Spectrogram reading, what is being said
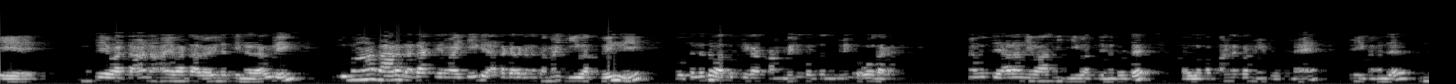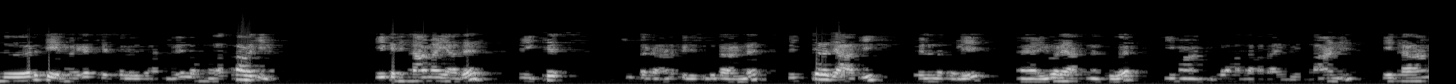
ඒ මුතේ වටා නහය වටා වැවිලා තියෙන රැවුලෙන් පුදුමාකාර ගඳක් එනවා කියන එක යට කරගෙන තමයි ජීවත් වෙන්නේ. ඔතනද වතු ටිකක් හම්බෙන්නේ කොතනද මේක හොදාගන්න. නමුත් එයාලා නිවාසී ජීවත් වෙනකොට කවුල කපන්න ක්‍රමයක්වත් නැහැ. ඒක හඳ හොඳට තේරෙන එක කෙස්වල විතරක් නෙවෙයි ලොම්වලත් පවතිනවා. ඒක නිසාමයි අද මේක සුද්ධ කරන්න පිළිසුදු කරන්න පිටතර જાති වෙළඳ පොලේ ඉවරයක් නැතුව සීමාන්තික හදාගන්නයි වෙන්නේ. ඒ තරම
